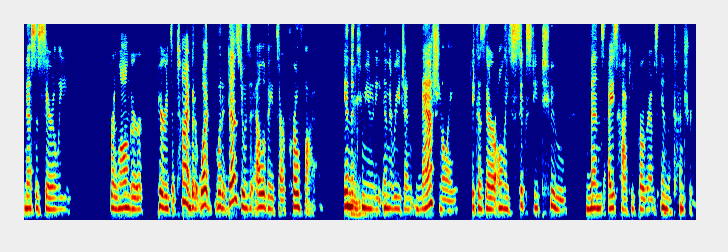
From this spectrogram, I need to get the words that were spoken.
necessarily for longer periods of time. But what what it does do is it elevates our profile in the Mm. community, in the region, nationally, because there are only 62 men's ice hockey programs in the country.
